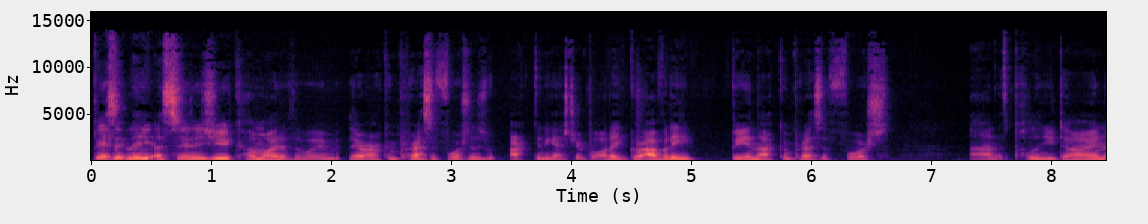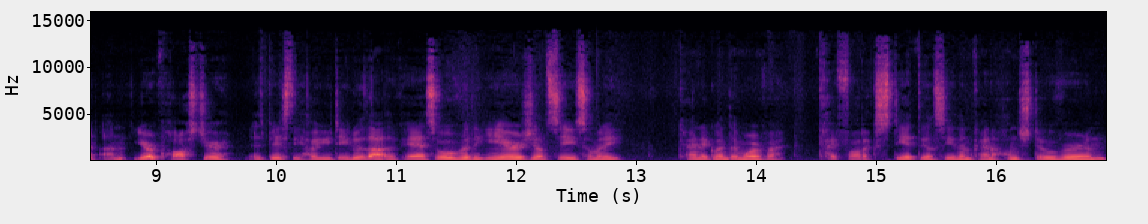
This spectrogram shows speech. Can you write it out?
Basically, as soon as you come out of the womb, there are compressive forces acting against your body. Gravity being that compressive force, and it's pulling you down. And your posture is basically how you deal with that. Okay, so over the years, you'll see somebody kind of go into more of a kyphotic state. You'll see them kind of hunched over and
